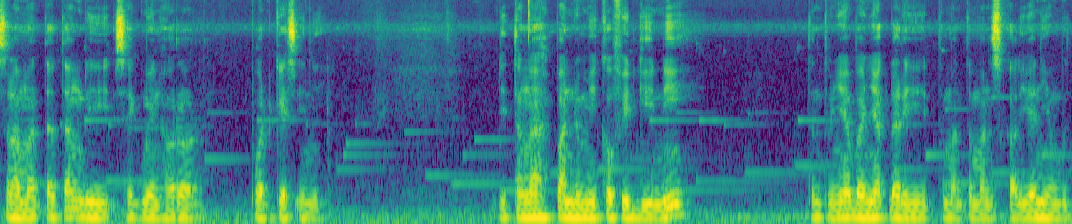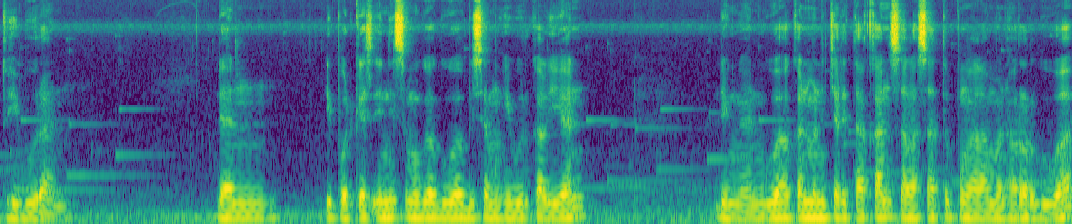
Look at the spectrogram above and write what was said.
Selamat datang di segmen horor podcast ini. Di tengah pandemi Covid gini, tentunya banyak dari teman-teman sekalian yang butuh hiburan. Dan di podcast ini semoga gua bisa menghibur kalian dengan gua akan menceritakan salah satu pengalaman horor gua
